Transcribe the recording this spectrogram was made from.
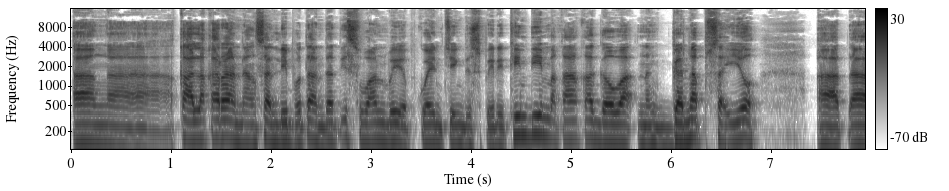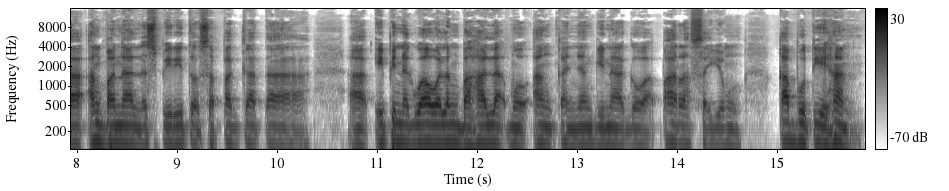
ang ah, kalakaran ng sanlibutan. That is one way of quenching the spirit. Hindi makakagawa ng ganap sa iyo at ah, ang banal na espiritu sapagkat ah, ah, ipinagwawalang bahala mo ang kanyang ginagawa para sa iyong kabutihan.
